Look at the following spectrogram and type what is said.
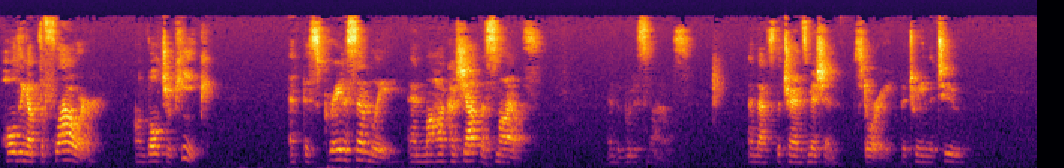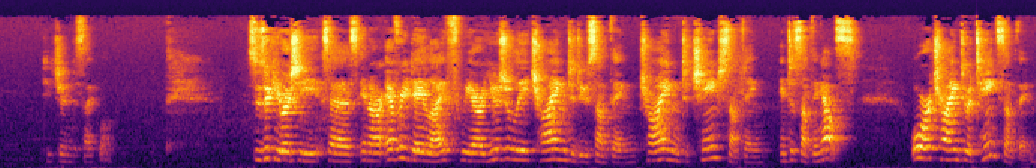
holding up the flower on Vulture Peak at this great assembly, and Mahakashyapa smiles, and the Buddha smiles, and that's the transmission story between the two, teacher and disciple. Suzuki Roshi says, in our everyday life, we are usually trying to do something, trying to change something into something else, or trying to attain something.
